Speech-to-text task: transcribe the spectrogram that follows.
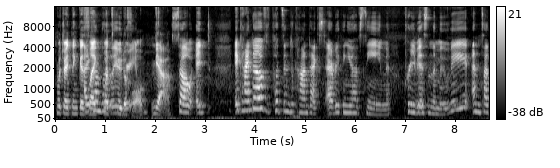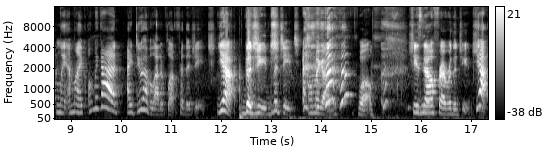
Which I think is I like what's completely agree. beautiful. Yeah. So it it kind of puts into context everything you have seen previous in the movie, and suddenly I'm like, oh my god, I do have a lot of love for the Jeech. Yeah, the Gigi. The Jeech. Oh my god. Well, she's now forever the Jeej. yeah,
